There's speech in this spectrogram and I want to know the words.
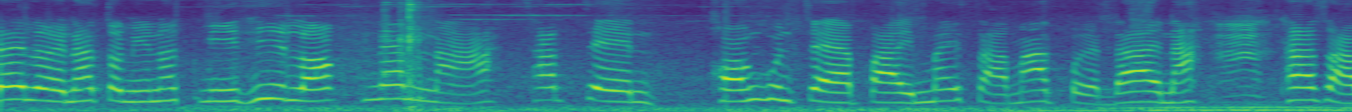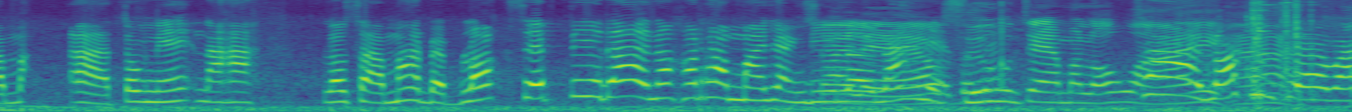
ได้เลยนะ ตัวนี้นะมีที่ล็อกแน่นหนาชัดเจนคล้องกุญแจไปไม่สามารถเปิดได้นะ อะ ถ้าสามารถอ่าตรงนี้นะคะ เราสามารถแบบล็อกเซฟตี้ได้นะเขาทำมาอย่างดีเลยนะใช่เนี่แวยตรซื้องกุนี้ญแจมาล็อกไว้ใช่ล็อกกุญแจอะไว้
